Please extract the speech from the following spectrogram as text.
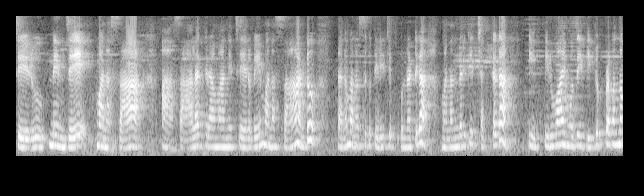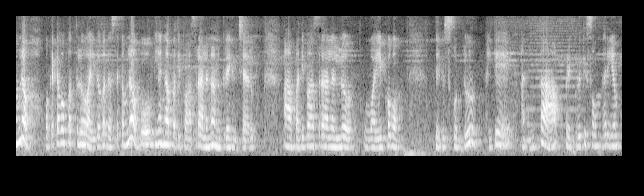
చేరు నింజే మనస్సా. ఆ సాలగ్రామాన్ని చేరవే మనస్సా అంటూ తన మనస్సుకు తెలియచెప్పుకున్నట్టుగా మనందరికీ చక్కగా ఈ తిరువాయిమోజీ దివ్య ప్రబంధంలో ఒకటవ పత్తులో ఐదవ దశకంలో భోగ్యంగా పది పాసురాలను అనుగ్రహించారు. ఆ పది పాసురాలలో వైభవం తెలుసుకుంటూ అయితే అంతా ప్రకృతి సౌందర్యం.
